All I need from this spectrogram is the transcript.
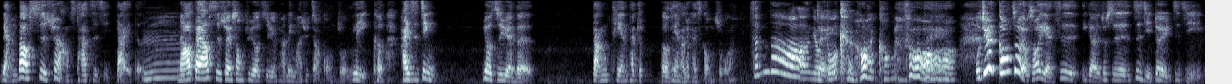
两到四岁好像是他自己带的，嗯，然后带到四岁送去幼稚园，他立马去找工作，立刻孩子进幼稚园的当天，他就隔天他就开始工作了。真的哦有多渴望工 作？我觉得工作有时候也是一一个就是自己对于自己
